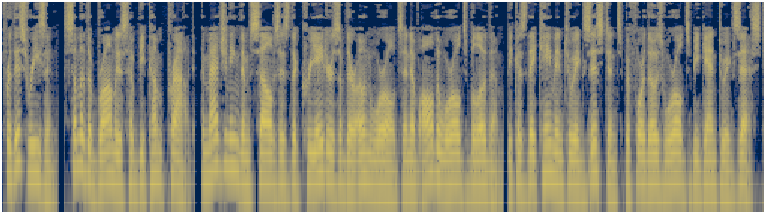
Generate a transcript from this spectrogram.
For this reason, some of the Brahmas have become proud, imagining themselves as the creators of their own worlds and of all the worlds below them because they came into existence before those worlds began to exist.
